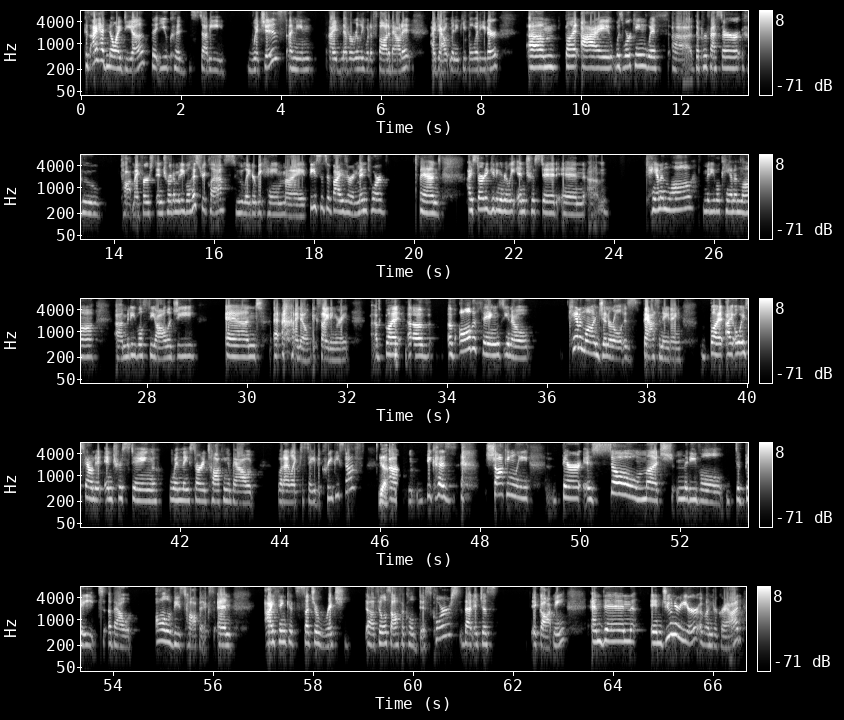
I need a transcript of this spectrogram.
because I had no idea that you could study witches. I mean, I never really would have thought about it. I doubt many people would either. Um, but I was working with uh, the professor who taught my first intro to medieval history class, who later became my thesis advisor and mentor. And I started getting really interested in um, canon law, medieval canon law, uh, medieval theology, and uh, I know, exciting, right? Uh, but of of all the things, you know, canon law in general is fascinating, but I always found it interesting when they started talking about what I like to say the creepy stuff. Yeah. Um, because shockingly, there is so much medieval debate about all of these topics. And I think it's such a rich uh, philosophical discourse that it just it got me and then in junior year of undergrad,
